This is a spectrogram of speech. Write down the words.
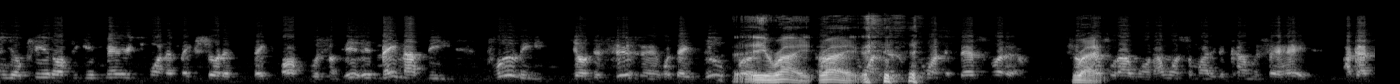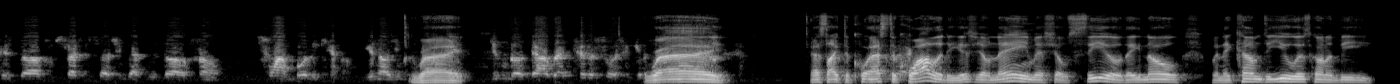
send your kid off to get married, you want to make sure that they off with some. It, it may not be fully your decision what they do, but Eh, right, uh, right. You want, the, you want the best for them. So Right. That's what I want. I want somebody to come and say, "Hey, I got this dog from such and such. You got this dog from Swamp Bully Kennel. You know, you can Right. You can go direct to the source and get a Right. That's like the that's the quality. It's your name. It's your seal. They know when they come to you, it's gonna be,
